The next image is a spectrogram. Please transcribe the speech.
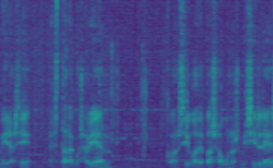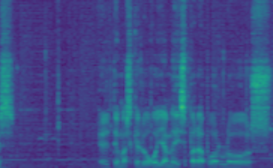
Mira, sí, está la cosa bien. Consigo de paso algunos misiles. El tema es que luego ya me dispara por los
